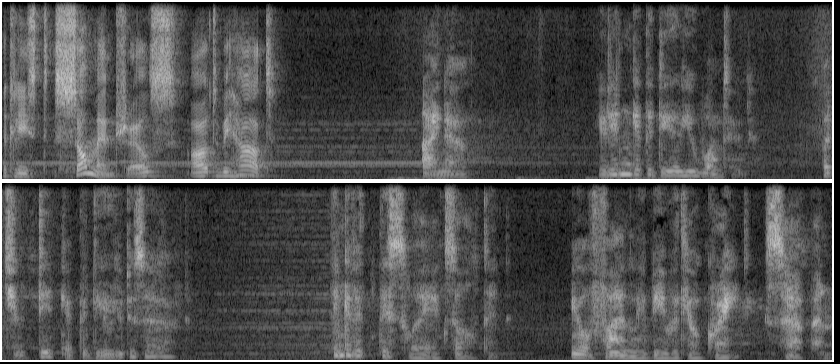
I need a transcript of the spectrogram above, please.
At least some entrails are to be had. I know. You didn't get the deal you wanted, but you did get the deal you deserved. Think of it this way, Exalted. You'll finally be with your great serpent.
